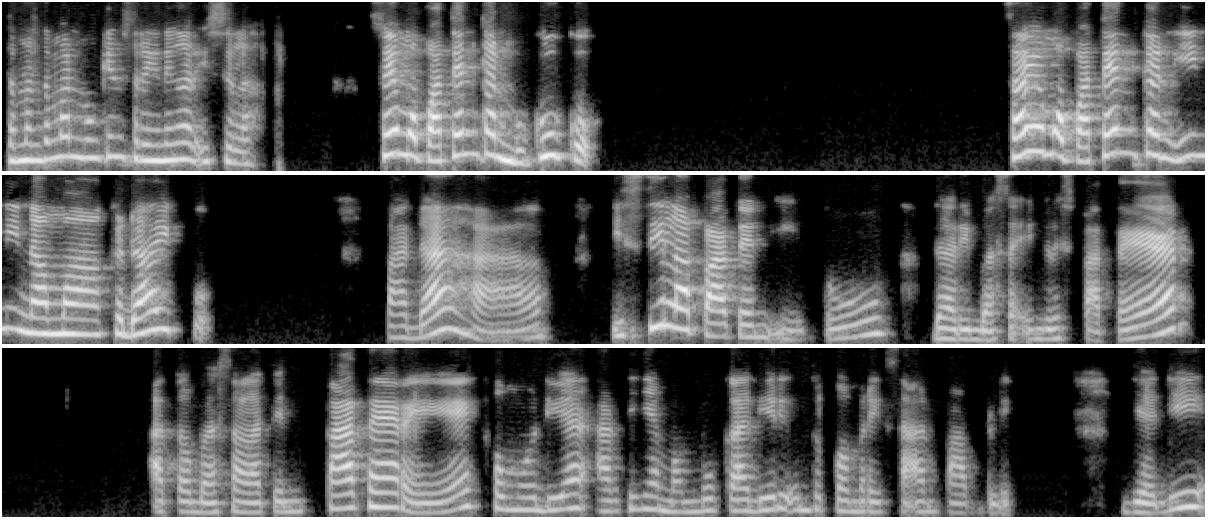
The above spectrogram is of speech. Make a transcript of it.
Teman-teman mungkin sering dengar istilah, saya mau patenkan bukuku. Saya mau patenkan ini nama kedaiku. Padahal Istilah paten itu dari bahasa Inggris pater atau bahasa Latin patere, kemudian artinya membuka diri untuk pemeriksaan publik. Jadi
